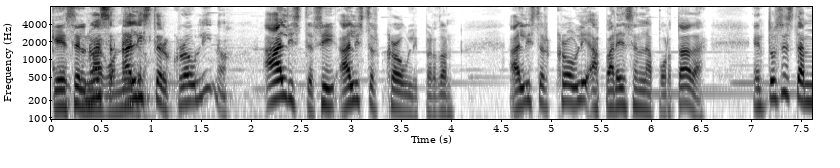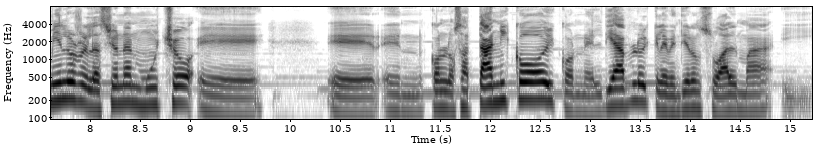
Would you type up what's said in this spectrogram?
que es el ¿No mago es negro. Alistair Crowley? No. Alistair, sí, Alistair Crowley, perdón. Alistair Crowley aparece en la portada. Entonces también los relacionan mucho eh, eh, con lo satánico y con el diablo y que le vendieron su alma y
